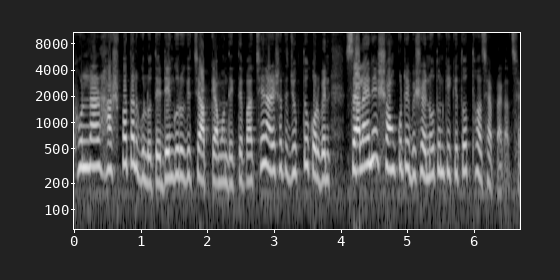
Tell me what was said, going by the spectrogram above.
খুলনার হাসপাতালগুলোতে ডেঙ্গু রোগীর চাপ কেমন দেখতে পাচ্ছেন? আর এর সাথে যুক্ত করবেন স্যালাইনের সংকটের বিষয়ে নতুন কি কি তথ্য আছে আপনার কাছে?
